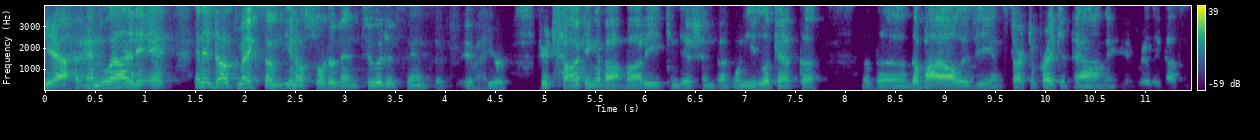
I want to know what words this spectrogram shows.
Yeah, and well, and it, and it does make some you know sort of intuitive sense if if right. you're if you're talking about body condition, but when you look at the the the biology and start to break it down, it, really doesn't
